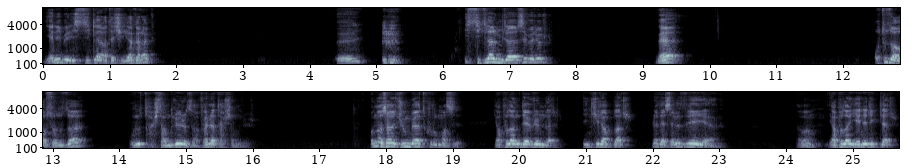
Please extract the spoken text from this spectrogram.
yeni bir istiklal ateşi yakarak e, istiklal mücadelesi veriyor ve 30 Ağustos'ta bunu taşlandırıyor, zaferle taşlandırıyor. Ondan sonra Cumhuriyet kurulması, yapılan devrimler, inkılaplar, ne deseniz deyin yani. Tamam? Yapılan yenilikler,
